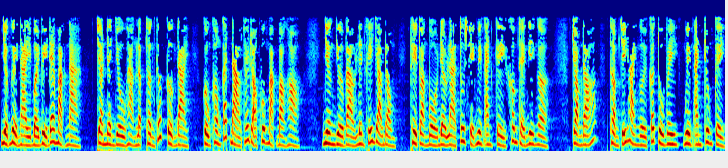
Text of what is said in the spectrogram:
Những người này bởi vì đeo mặt nạ, cho nên dù hàng lập thần thức cường đại, cũng không cách nào thấy rõ khuôn mặt bọn họ. Nhưng dựa vào linh khí dao động, thì toàn bộ đều là tu sĩ Nguyên Anh Kỳ không thể nghi ngờ. Trong đó, thậm chí hai người có tu vi Nguyên Anh Trung Kỳ.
